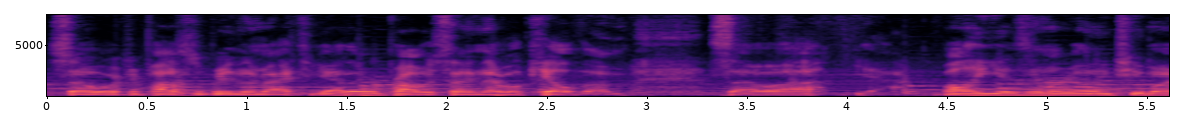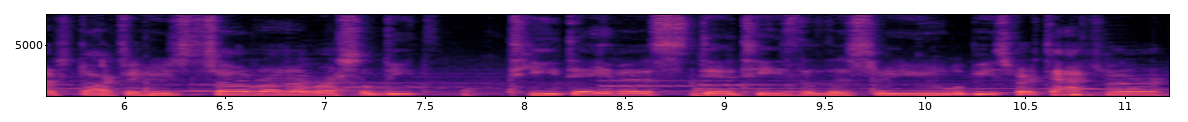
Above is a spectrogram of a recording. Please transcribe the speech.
So, what could possibly bring them back together? Probably something that will kill them. So, uh, yeah. While he isn't revealing too much, Doctor Who's showrunner Russell D. T. Davies did tease that this reunion will be spectacular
